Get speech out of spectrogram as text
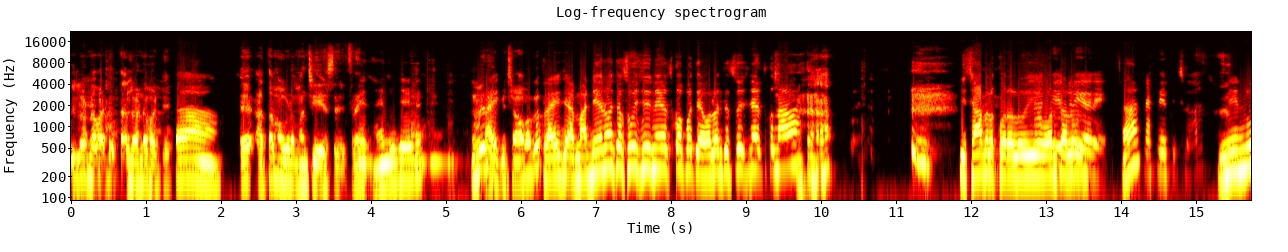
పిల్లు ఉండబట్టే తల్లి ఉండబట్టే. ఆ, ఏ అత్తమ్మ కూడా మంచిగా చేస్తుంది ఫ్రై. ఎందుకు చేయదు? చే మరి నేను చూసి నేర్చుకోకపోతే ఎవరంతా చూసి నేర్చుకున్నా ఈ చేపల కూరలు ఈ వంటలు. నిన్ను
